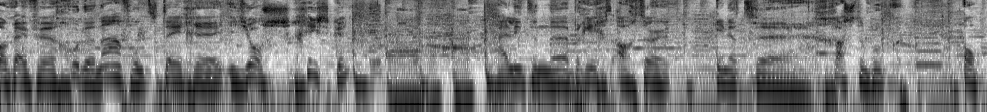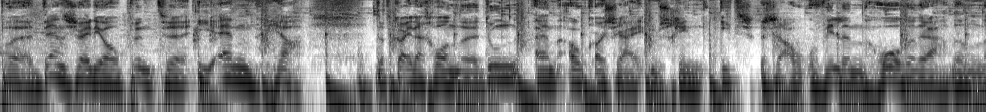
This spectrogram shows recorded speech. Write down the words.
ook even goedenavond tegen Jos Gieske. Hij liet een eh, bericht achter in het eh, gastenboek op eh, uh, dansradio.in. Ja, dat kan je daar gewoon doen. En ook als jij misschien iets zou willen horen, ja, dan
